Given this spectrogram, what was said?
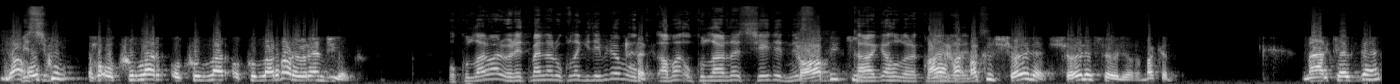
Ya şimdi- okul okullar okullar okullar var öğrenci yok. okullar var. Öğretmenler okula gidebiliyor mu? Ok- ama okullarda şey dediniz. Tabii ki. Karargah olarak Hayır, bakın şöyle şöyle söylüyorum bakın. Merkezde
